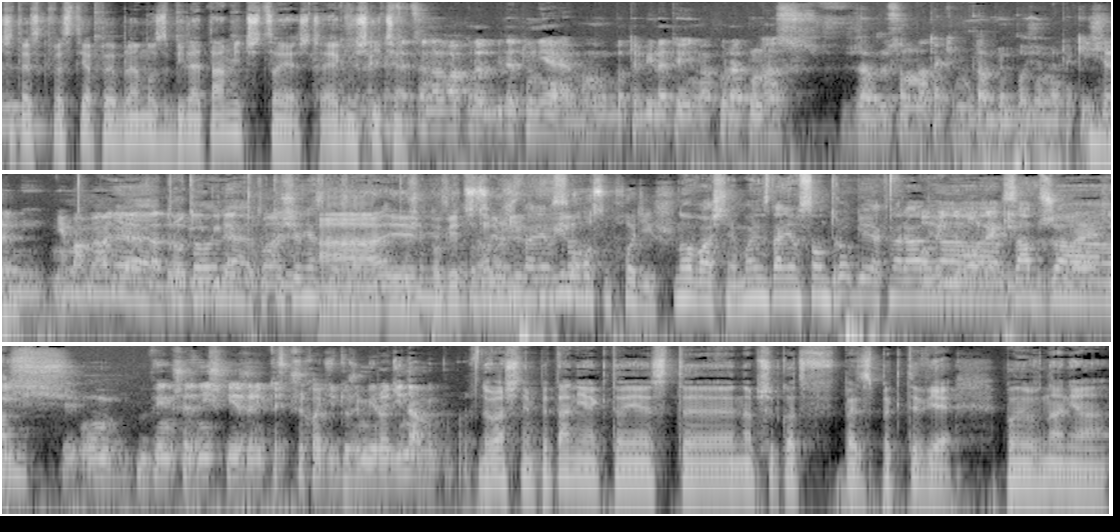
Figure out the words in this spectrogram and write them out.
czy to jest kwestia problemu z biletami, czy co jeszcze? Jak myślicie? kwestia cenowa akurat biletu nie, bo, bo te bilety akurat u nas Zabrzu są na takim dobrym poziomie, takiej średniej. Nie mamy ani Nie, za to- drogi to biletów, to- to ani... się nie zgadza. A, to się y, nie powiedzcie Zależy, ilu osób chodzisz. No właśnie, moim zdaniem są drogie jak na Powinny może realia jakieś, Zabrza. jakieś większe zniżki, jeżeli ktoś przychodzi dużymi rodzinami po prostu. No właśnie, pytanie, jak to jest e, na przykład w perspektywie porównania,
